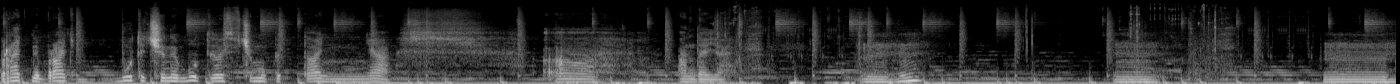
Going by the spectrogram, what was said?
Брать, не брать, бути чи не бути, ось в чому питання. А, Андая. Угу. М.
